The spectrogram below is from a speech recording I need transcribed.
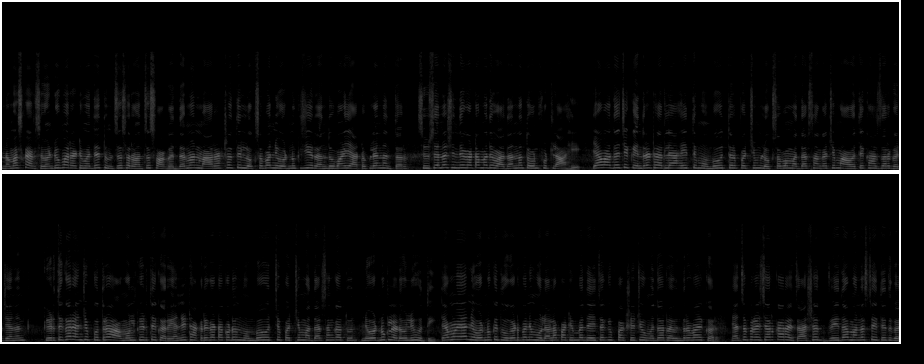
नमस्कार सेवन टू मराठीमध्ये तुमचं सर्वांचं स्वागत. दरम्यान महाराष्ट्रातील लोकसभा निवडणुकीची रणधुमाळी आटोपल्यानंतर शिवसेना शिंदे गटामध्ये वादांना तोंड फुटलं आहे. या वादाचे केंद्र ठरले आहे ते मुंबई उत्तर पश्चिम लोकसभा मतदारसंघाचे मावळते खासदार गजानन कीर्तीकर यांचे पुत्र अमोल कीर्तीकर यांनी ठाकरे गटाकडून मुंबई उच्च पश्चिम मतदारसंघातून निवडणूक लढवली होती. त्यामुळे या निवडणुकीत उघडपणे मुलाला पाठिंबा द्यायचा की पक्षाचे उमेदवार रवींद्र वायकर यांचा प्रचार करायचा अशा द्विधा मनस्थितीत ग-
